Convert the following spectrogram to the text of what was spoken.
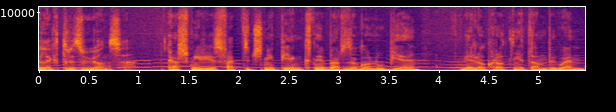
elektryzująca. Kaszmir jest faktycznie piękny, bardzo go lubię. Wielokrotnie tam byłem.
